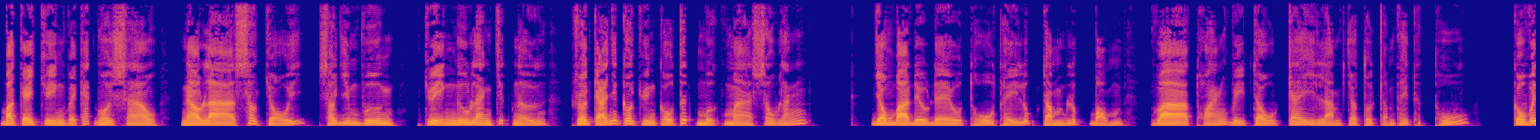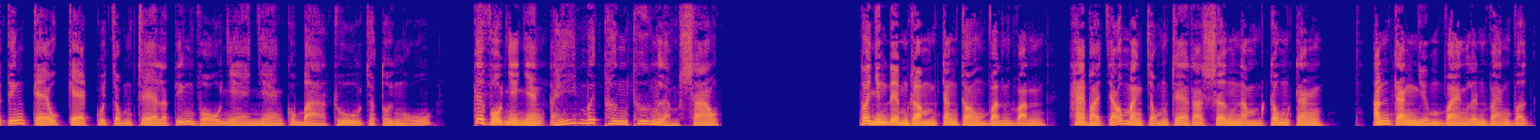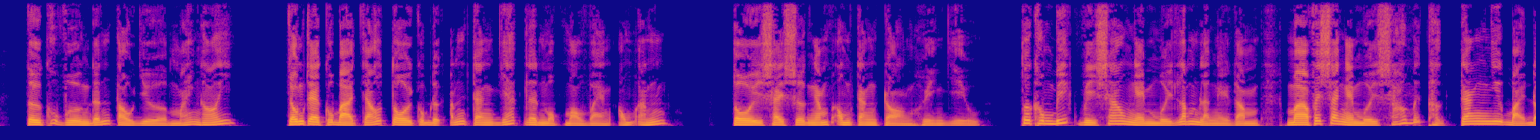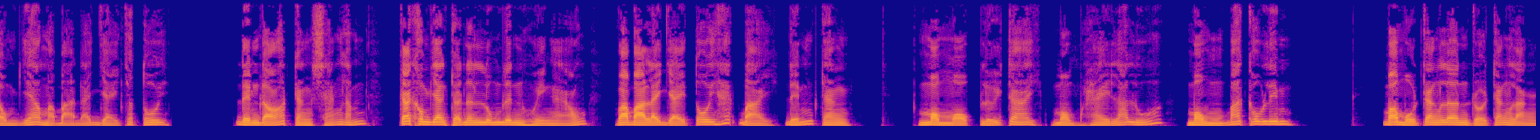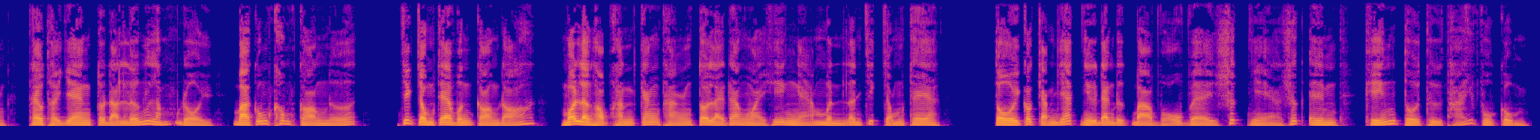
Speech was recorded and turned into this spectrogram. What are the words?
Bà kể chuyện về các ngôi sao, nào là sao chổi, sao diêm vương, chuyện ngưu lan chức nữ, rồi cả những câu chuyện cổ tích mượt mà sâu lắng. Giọng bà đều đều, thủ thị lúc trầm lúc bổng và thoảng vị trầu cay làm cho tôi cảm thấy thích thú. Cùng với tiếng kẹo kẹt của chổng tre là tiếng vỗ nhẹ nhàng của bà ru cho tôi ngủ. Cái vỗ nhẹ nhàng ấy mới thân thương làm sao. Có những đêm rằm trăng tròn vành vạnh, hai bà cháu mang chổng tre ra sân nằm trong trăng. Ánh trăng nhuộm vàng lên vạn vật, từ khu vườn đến tàu dừa mái ngói. Chổng tre của bà cháu tôi cũng được ánh trăng giác lên một màu vàng ống ánh. Tôi say sưa ngắm ông trăng tròn huyền diệu. Tôi không biết vì sao ngày 15 là ngày rằm mà phải sang ngày 16 mới thật trăng như bài đồng dao mà bà đã dạy cho tôi. Đêm đó trăng sáng lắm, cả không gian trở nên lung linh huyền ảo và bà lại dạy tôi hát bài đếm trăng. Mồng một lưỡi trai, mồng hai lá lúa, mồng ba câu lim. Bao mùa trăng lên rồi trăng lặng, theo thời gian tôi đã lớn lắm rồi, bà cũng không còn nữa. Chiếc chồng tre vẫn còn đó. Mỗi lần học hành căng thẳng tôi lại ra ngoài hiên ngã mình lên chiếc chồng tre. Tôi có cảm giác như đang được bà vỗ về rất nhẹ, rất êm, khiến tôi thư thái vô cùng.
